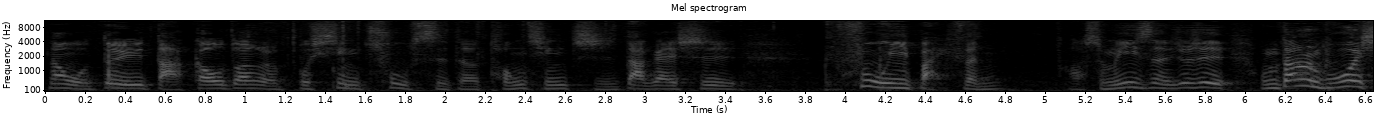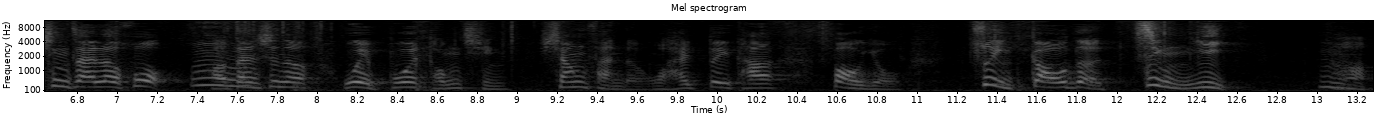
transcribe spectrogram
那我对于打高端而不幸猝死的同情值大概是负一百分。啊，什么意思呢？就是我们当然不会幸灾乐祸啊，但是呢，我也不会同情，相反的，我还对他抱有最高的敬意啊。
